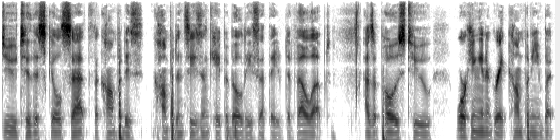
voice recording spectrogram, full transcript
due to the skill set, the competencies, and capabilities that they've developed, as opposed to working in a great company but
